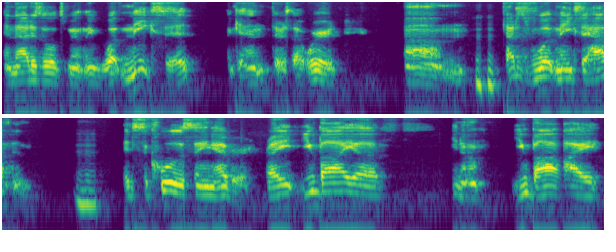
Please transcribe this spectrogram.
And that is ultimately what makes it, again, there's that word. Um, that is what makes it happen. Mhm. It's the coolest thing ever, right? You buy a, you know, you buy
